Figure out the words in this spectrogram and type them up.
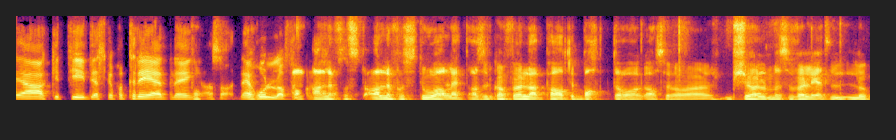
jeg har ikke tid. Jeg skal på trening. Altså, det holder for alle, forstår, alle forstår litt. altså Du kan følge et par debatter. Altså, selv med selvfølgelig et lo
